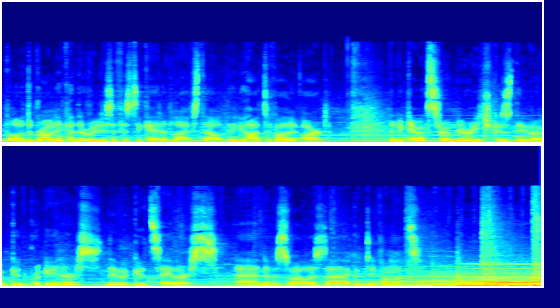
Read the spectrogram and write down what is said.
people of Dubrovnik had a really sophisticated lifestyle. They knew how to value art. They became extremely rich because they were good bargainers, they were good sailors, and as well as uh, good diplomats.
